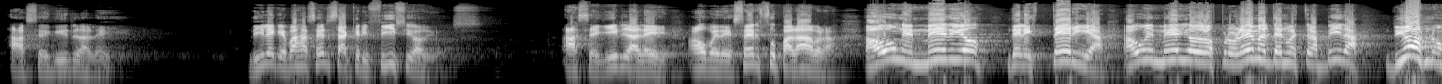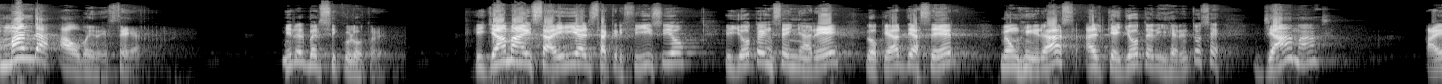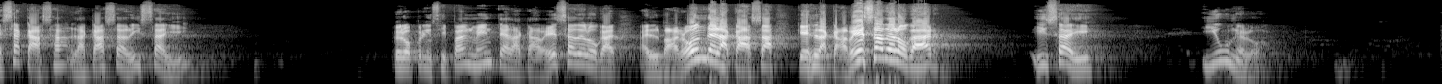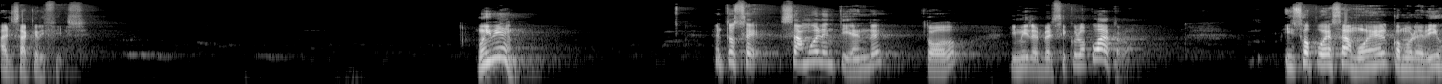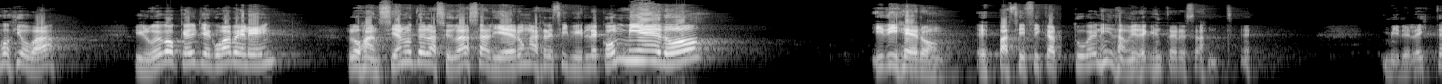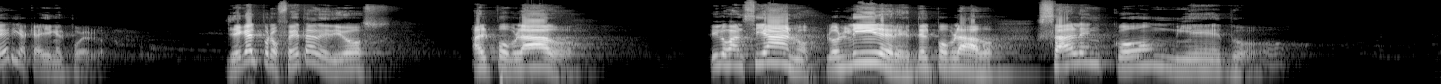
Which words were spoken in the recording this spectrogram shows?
A seguir la ley. Dile que vas a hacer sacrificio a Dios, a seguir la ley, a obedecer su palabra, aún en medio de la histeria, aún en medio de los problemas de nuestras vidas, Dios nos manda a obedecer. Mira el versículo 3. Y llama a Isaías el sacrificio, y yo te enseñaré lo que has de hacer, me ungirás al que yo te dijera. Entonces, llamas a esa casa, la casa de Isaí, pero principalmente a la cabeza del hogar, al varón de la casa, que es la cabeza del hogar, Isaí, y únelo al sacrificio. Muy bien. Entonces Samuel entiende todo y mira el versículo 4. Hizo pues Samuel como le dijo Jehová y luego que él llegó a Belén, los ancianos de la ciudad salieron a recibirle con miedo y dijeron, es pacífica tu venida. Mire qué interesante. Mire la histeria que hay en el pueblo. Llega el profeta de Dios al poblado. Y los ancianos, los líderes del poblado, salen con miedo.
